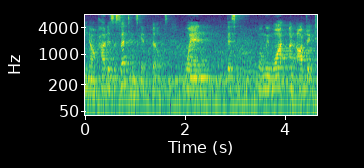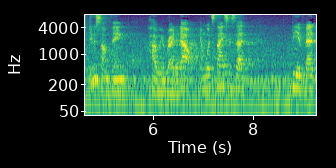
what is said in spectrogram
you know, how does a sentence get built? When this, when we want an object to do something, how do we write it out? And what's nice is that the event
